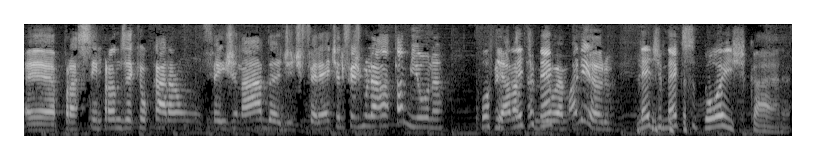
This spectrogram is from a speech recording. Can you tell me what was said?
É, pra, assim, pra não dizer que o cara não fez nada de diferente, ele fez Mulher Nota Mil, né? Pô, Mulher Nota Mil Max, é maneiro. Mad Max 2, cara.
